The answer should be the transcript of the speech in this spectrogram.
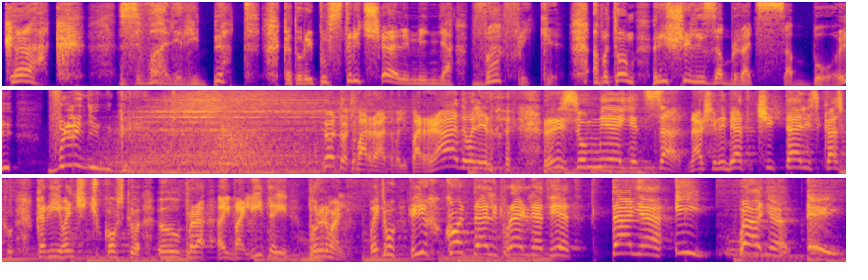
Как звали ребят, которые повстречали меня в Африке, а потом решили забрать с собой в Ленинград? Ну, тут порадовали, порадовали. Разумеется, наши ребята читали сказку Корнея Ивановича Чуковского э, Про Айболита и Бармали Поэтому легко дали правильный ответ. Таня и Ваня. И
